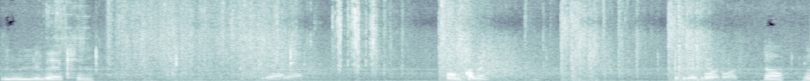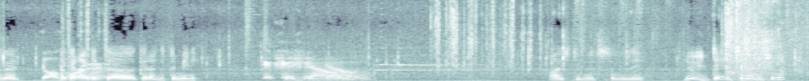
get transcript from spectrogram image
Blue lever action. Yeah. Oh, I'm coming. Look at the bot. No, I'm good. can I get the, can I get the mini? Get down. Oh, he's two minutes over there. Yo, you dancing on this one?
